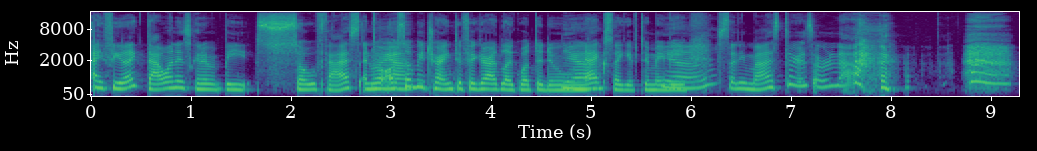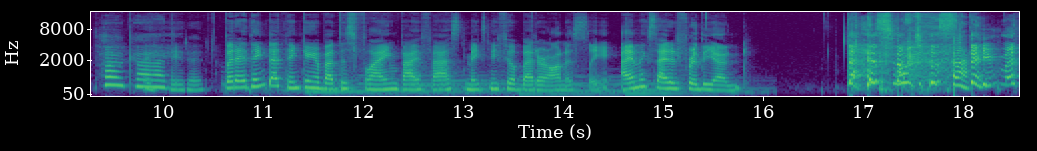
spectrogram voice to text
I feel like that one is gonna be so fast, and we'll Yeah. also be trying to figure out like what to do Yeah. next, like if to maybe Yeah. study masters or not. oh god I hate it. But I think that thinking about this flying by fast makes me feel better, honestly. I'm excited for the end. That is such a statement.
